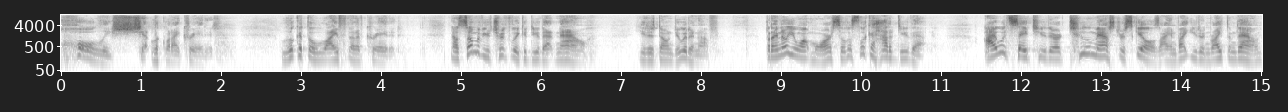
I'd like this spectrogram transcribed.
Holy shit, look what I created. Look at the life that I've created. Now, some of you truthfully could do that now. You just don't do it enough. But I know you want more, so let's look at how to do that. I would say to you, there are two master skills. I invite you to write them down.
